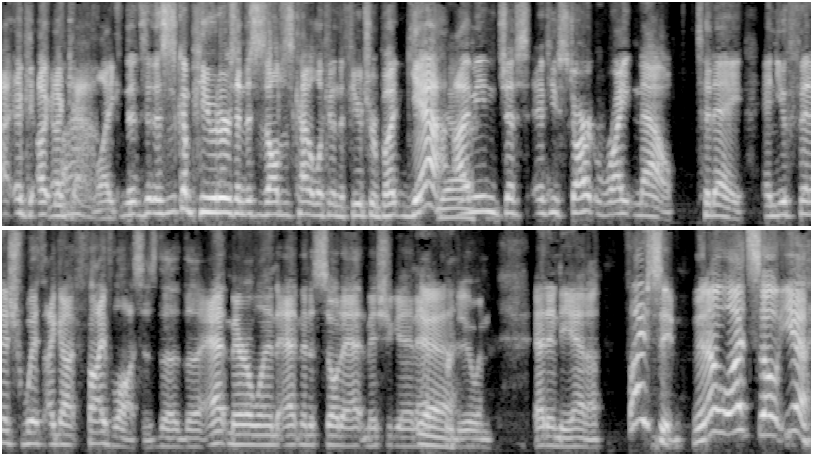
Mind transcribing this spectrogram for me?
I- ag- ag- again, Wow. like this, this is computers and this is all just kind of looking in the future. But yeah, Yeah. I mean, just if you start right now today and you finish with, I got five losses: the the at Maryland, at Minnesota, at Michigan, Yeah. at Purdue, and at Indiana. Five seed. You know what? So yeah,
